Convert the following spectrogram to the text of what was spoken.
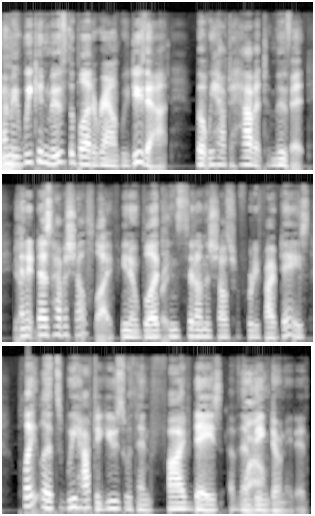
I Mm-hmm. mean, we can move the blood around. We do that, but we have to have it to move it. Yeah. And it does have a shelf life. You know, blood Right. can sit on the shelves for 45 days. Platelets, we have to use within five days of them Wow. being donated.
